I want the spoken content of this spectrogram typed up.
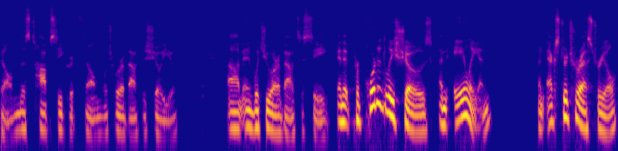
film, this top secret film, which we're about to show you, um, and which you are about to see. And it purportedly shows an alien, an extraterrestrial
